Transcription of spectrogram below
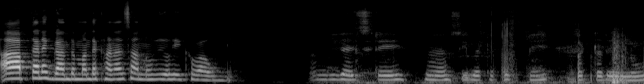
ਆਪ ਤਾਂ ਨੇ ਗੰਦ ਮੰਦ ਖਾਣਾ ਸਾਨੂੰ ਵੀ ਉਹੀ ਖਵਾਊਗੀ। ਹਾਂਜੀ ਗਾਇਸ ਰੇ ਮੈਂ ਅਸੀਂ ਬੈਠੇ ਧੁੱਪੇ ਬਟਰੇ ਨੂੰ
